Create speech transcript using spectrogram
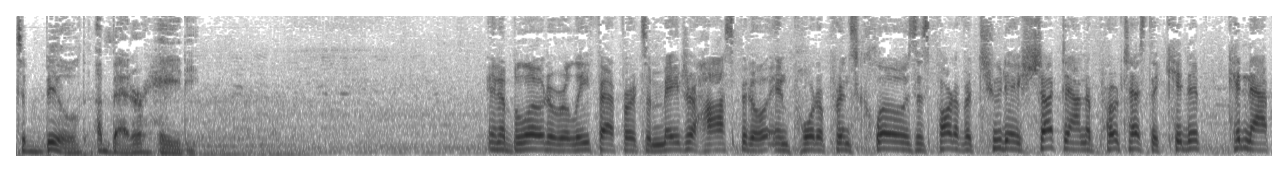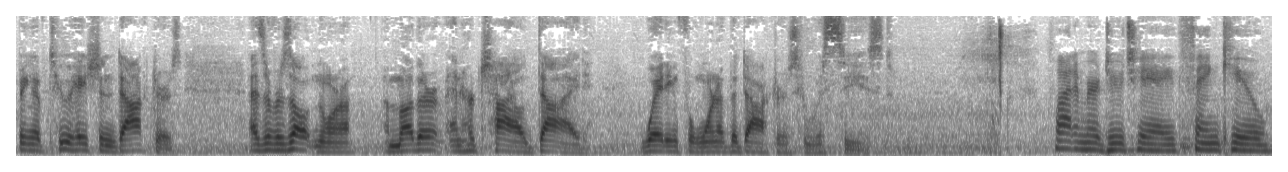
to build a better Haiti. In a blow to relief efforts, a major hospital in Port au Prince closed as part of a two day shutdown to protest the kidnap- kidnapping of two Haitian doctors. As a result, Norah, a mother and her child died waiting for one of the doctors who was seized. Vladimir Duthiers, thank you.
